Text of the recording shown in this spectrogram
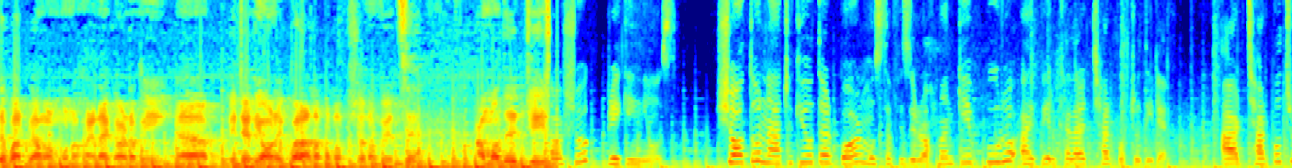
করতে পারবে আমার মনে হয় না, কারণ আমি এটা নিয়ে অনেকবার আলাপ আলোচনা হয়েছে। আমাদের যে দর্শক ব্রেকিং নিউজ শত নাটকীয়তার পর মুস্তাফিজুর রহমানকে পুরো আইপিএল খেলার ছাড়পত্র দিলেন। আর ছাড়পত্র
